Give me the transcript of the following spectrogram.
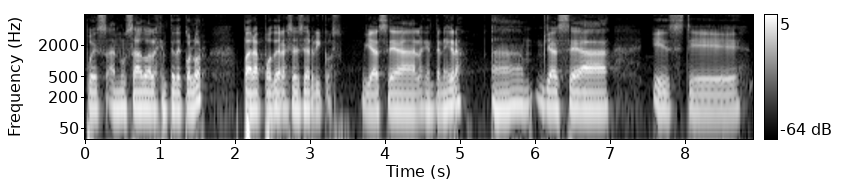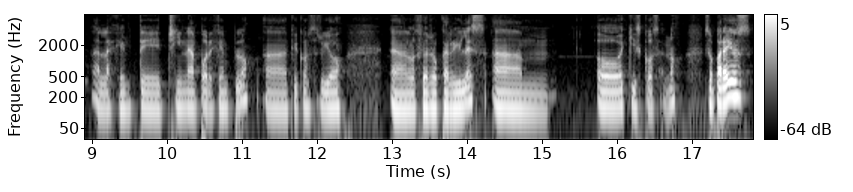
pues han usado a la gente de color para poder hacerse ricos, ya sea la gente negra, ya sea este a la gente china, por ejemplo, ah, que construyó ah, los ferrocarriles o X cosa, ¿no? So, para ellos,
